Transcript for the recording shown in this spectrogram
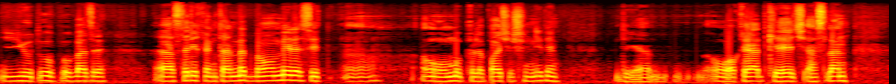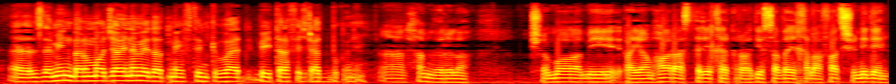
یوتیوب و بعض از طریق اینترنت به ما می‌رسید. و مو کلپایش شنیدیم. دیگه واقعیت که هیچ اصلا زمین بر ما جای نمی‌داد میفتیم که باید به طرف اجرت بکنیم. الحمدلله. شما می پیام ها را از طریق رادیو صدای خلافت شنیدین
